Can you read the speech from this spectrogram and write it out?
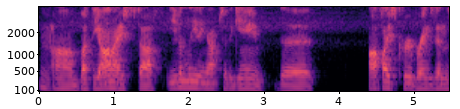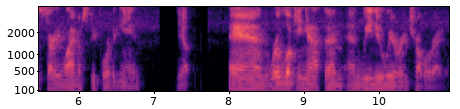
Hmm. Um, but the on ice stuff, even leading up to the game, the off ice crew brings in the starting lineups before the game, Yep. and we're looking at them, and we knew we were in trouble right away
